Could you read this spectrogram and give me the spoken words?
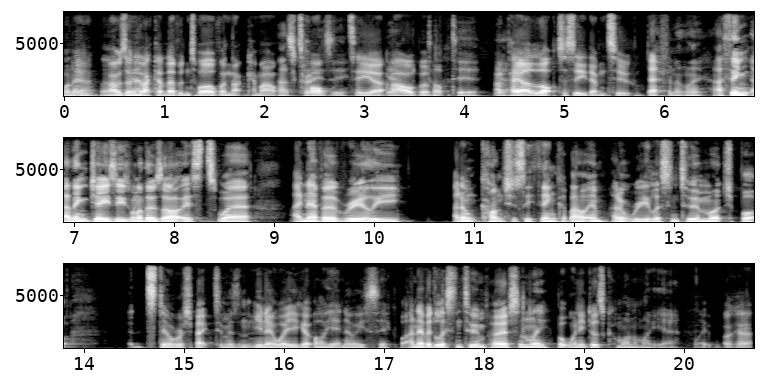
wasn't it? Yeah, I was only yeah. like 11, 12 when that came out. That's Top crazy. tier Yeah, album. Top tier. I pay a lot to see them too. Definitely. I think I think Jay Z is one of those artists where I never really, I don't consciously think about him. I don't really listen to him much, but still respect him. Isn't you know where you go? Oh yeah, no, he's sick. But I never listen to him personally. But when he does come on, I'm like, yeah, like Okay.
